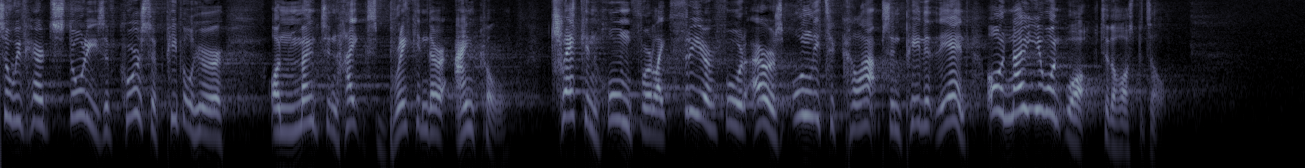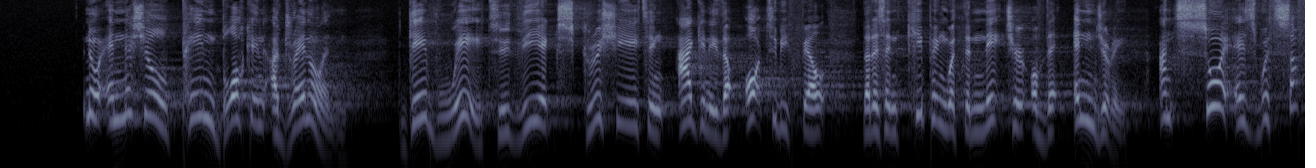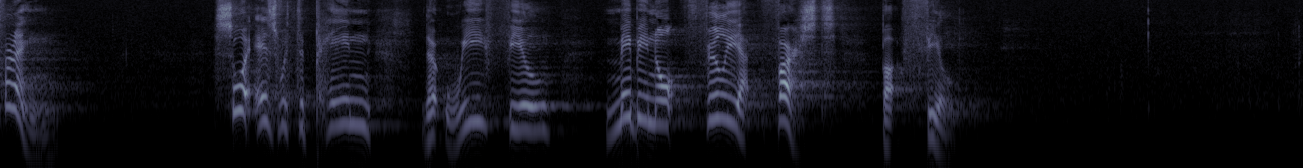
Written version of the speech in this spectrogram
So we've heard stories, of course, of people who are on mountain hikes breaking their ankle, trekking home for like three or four hours only to collapse in pain at the end. Oh, now you won't walk to the hospital. Know, initial pain blocking adrenaline gave way to the excruciating agony that ought to be felt that is in keeping with the nature of the injury. And so it is with suffering. So it is with the pain that we feel, maybe not fully at first, but feel.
